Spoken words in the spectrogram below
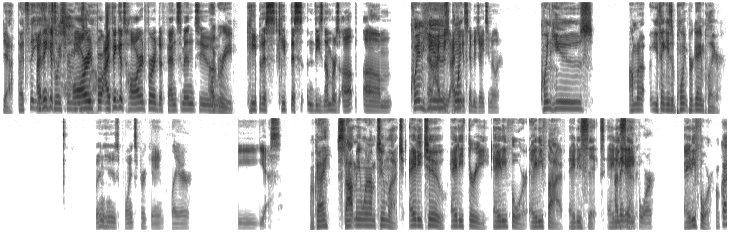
Yeah, that's the easy I think it's choice for me. hard well. for I think it's hard for a defenseman to agreed. Keep this keep this these numbers up. Um, Quinn and I Hughes think I think it's gonna be JT Miller. Quinn Hughes. I'm gonna. You think he's a point per game player? Quinn Hughes points per game player. Yes. Okay. Stop me when I'm too much. 82, 83, 84, 85, 86, 87. I think 84. 84. Okay.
